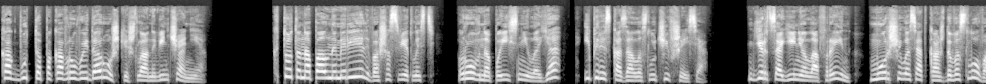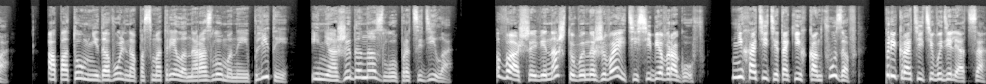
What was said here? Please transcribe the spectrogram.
как будто по ковровой дорожке шла на венчание. «Кто-то напал на Мириэль, ваша светлость», — ровно пояснила я и пересказала случившееся. Герцогиня Лафрейн морщилась от каждого слова, а потом недовольно посмотрела на разломанные плиты и неожиданно зло процедила. «Ваша вина, что вы наживаете себе врагов. Не хотите таких конфузов? Прекратите выделяться!»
